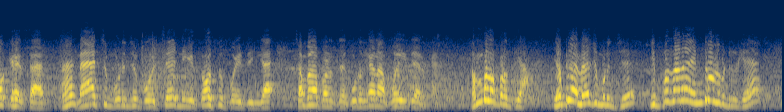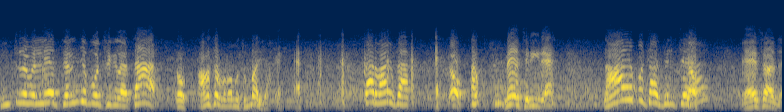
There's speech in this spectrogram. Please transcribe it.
ஓகே சார்? மேட்ச் முடிஞ்சு போச்சு. நீங்க தோத்து போயிட்டீங்க. சம்பள பணத்தை கொடுங்க. நான் போயிட்டே இருக்கேன். சம்பள பணத்தையா எப்படியா மேட்ச் முடிஞ்சு? இப்பதானே இன்டர்வல் விட்டு இருக்கேன் இன்டர்வெல்லே தெரிஞ்சு போச்சுங்களா சார். அவசரப்படாம சும்மா சார் வாங்க சார் என்ன தெரியுறேன் நான் எப்ப சார் தெரிச்சேன் பேசாத.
